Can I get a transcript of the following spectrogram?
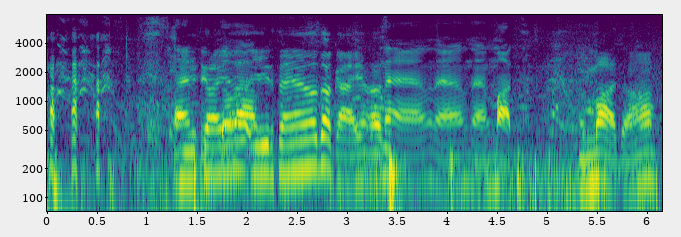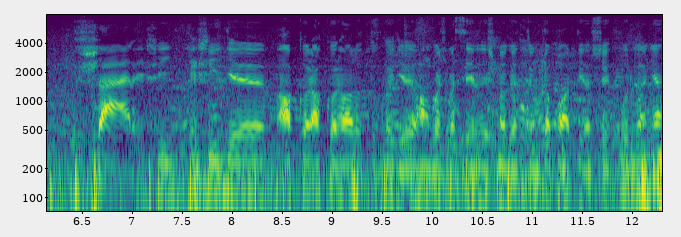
Mentünk tovább. írtál a dagály, az Nem, nem, nem, mad mad, aha. sár, és így, és így akkor, akkor hallottuk, hogy hangos beszélés mögöttünk a partiőrség furgonja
